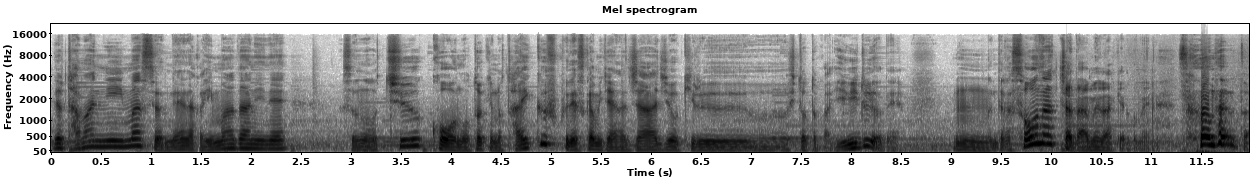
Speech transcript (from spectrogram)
でもたまにいますよね。なんかいまだにねその中高の時の体育服ですかみたいなジャージを着る人とかいるよね。うん、だからそうなっちゃダメだけどね。そうなると。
